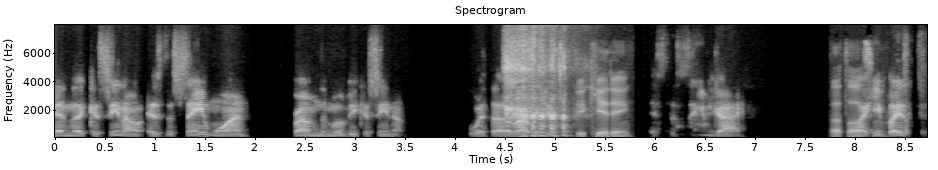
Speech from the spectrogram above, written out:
in the casino is the same one from the movie Casino with uh, Robert. You're kidding. it's the same guy. That's awesome. Like he plays the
